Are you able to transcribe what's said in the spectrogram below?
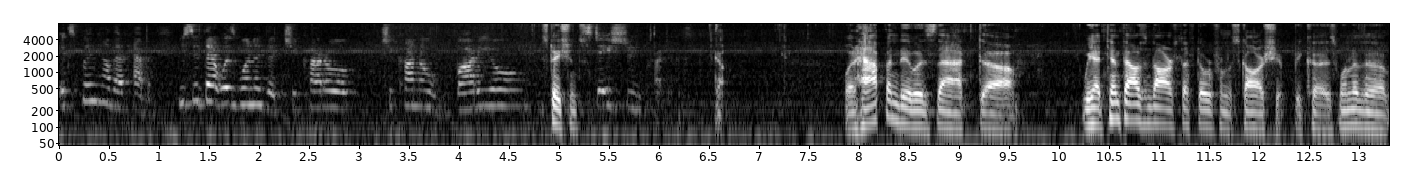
explain how that happened. You said that was one of the Chicano, Chicano Barrio Stations. Station projects. Yeah. What happened it was that uh, we had $10,000 left over from the scholarship because one of the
